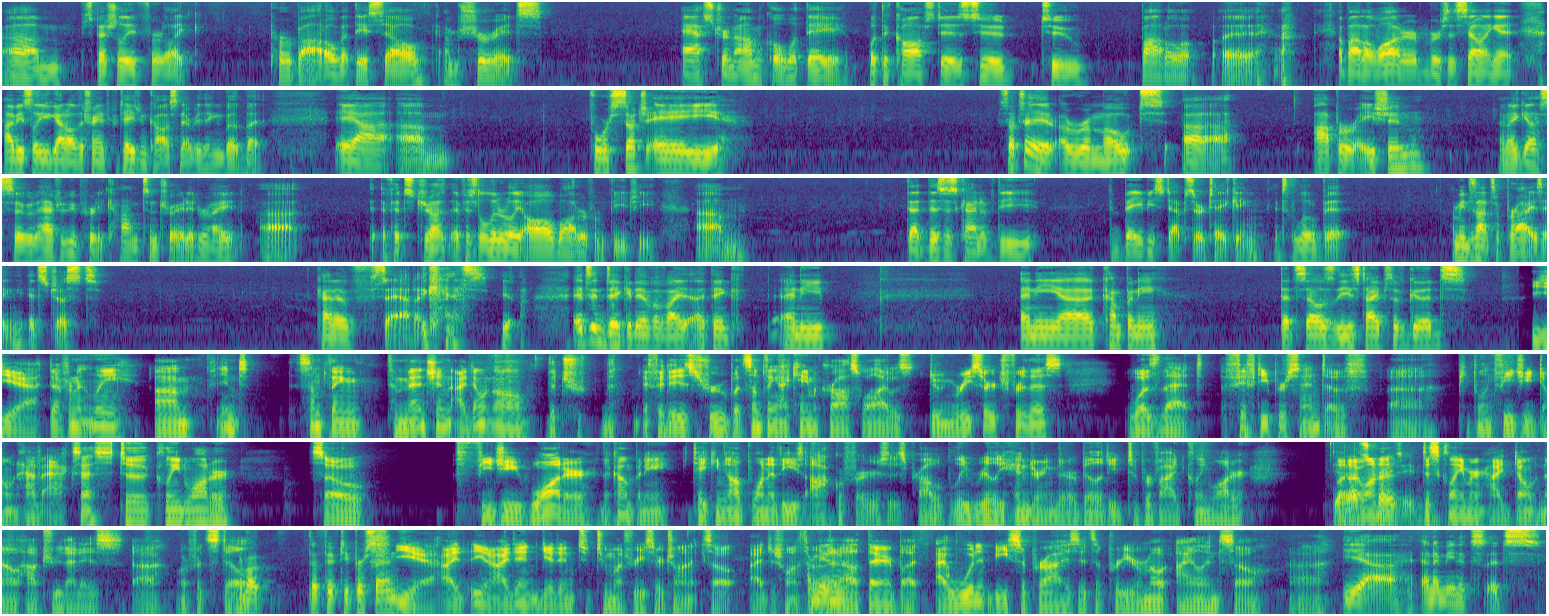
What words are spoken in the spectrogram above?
Um, especially for like per bottle that they sell. I'm sure it's astronomical what they what the cost is to to bottle uh, a bottle of water versus selling it. Obviously, you got all the transportation costs and everything, but but yeah, um, for such a such a, a remote uh, operation, and I guess it would have to be pretty concentrated, right? Uh, if it's just if it's literally all water from Fiji, um, that this is kind of the the baby steps they're taking. It's a little bit. I mean, it's not surprising. It's just kind of sad, I guess. Yeah, it's indicative of I, I think any any uh, company that sells these types of goods. Yeah, definitely. Um, and something to mention, I don't know the, tr- the if it is true, but something I came across while I was doing research for this was that 50% of uh, people in Fiji don't have access to clean water. So, Fiji Water, the company, taking up one of these aquifers is probably really hindering their ability to provide clean water. Yeah, but I want crazy. to disclaimer: I don't know how true that is, uh, or if it's still. About the fifty percent. yeah, I you know I didn't get into too much research on it, so I just want to throw mean- that out there. But I wouldn't be surprised. It's a pretty remote island, so uh, Yeah, and I mean it's it's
